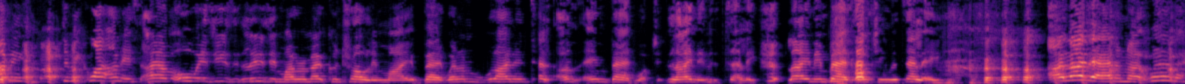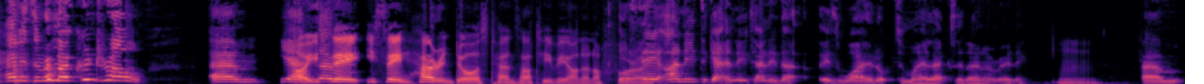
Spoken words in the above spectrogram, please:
I mean, to be quite honest, I am always using losing my remote control in my bed when I'm lying in tel- on, in bed watching, lying in the telly, lying in bed watching the telly. I lie there and I'm like, where the hell is the remote control? Um, yeah. oh, you so, see, you see, her indoors turns our TV on and off you for us. see, I need to get a new telly that is wired up to my Alexa, don't I? Really. Mm. Um,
